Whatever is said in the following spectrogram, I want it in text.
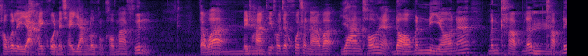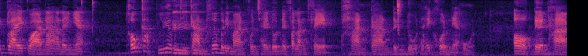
เขาก็เลยอยากให้คนเนี่ยใช้ยางรถของเขามากขึ้น แต่ว่าอืมในทางที่เขาจะโฆษณาว่ายางเขาเนี่ย ดอกมันเหนียวนะ มันขับแล้วอืมขับได้ไกลกว่านะอะไรเงี้ยเขากลับเลือกวิธีการอืมเพิ่มปริมาณคนใช้รถในฝรั่งเศส ผ่านการดึงดูดให้คนเนี่ยโหดออกเดินทาง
